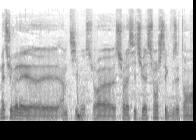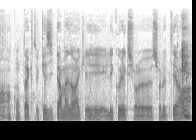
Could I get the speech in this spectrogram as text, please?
Mathieu Vallet, euh, un petit mot sur, euh, sur la situation. Je sais que vous êtes en, contact quasi permanent avec les, les, collègues sur le, sur le terrain.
